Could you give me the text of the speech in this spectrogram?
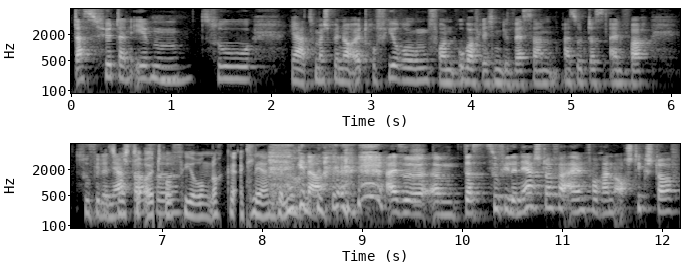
das führt dann eben mhm. zu, ja, zum Beispiel einer Eutrophierung von Oberflächengewässern. Also dass einfach zu viele Jetzt Nährstoffe. Musst du Eutrophierung noch erklären. Genau. genau. Also ähm, dass zu viele Nährstoffe, allen voran auch Stickstoff,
